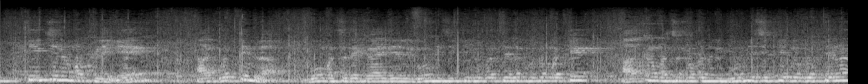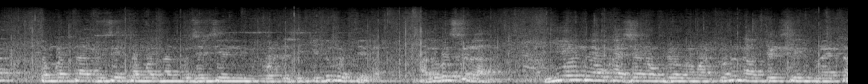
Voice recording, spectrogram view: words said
ಇತ್ತೀಚಿನ ಮಕ್ಕಳಿಗೆ ಅದು ಗೊತ್ತಿಲ್ಲ. ಭೂಮಸದೆ ಕಾಯ್ದೆಯಲ್ಲಿ ಭೂಮಿ ಸಿಕ್ಕಿದ್ದು ಗೊತ್ತಿಲ್ಲ, ಕುಟುಂಬಕ್ಕೆ ಅಕ್ರಮ ಸಕುಟದಲ್ಲಿ ಭೂಮಿ ಸಿಕ್ಕಿದ್ದು ಗೊತ್ತಿಲ್ಲ, ತೊಂಬತ್ನಾಲ್ಕು ಸಿ, ತೊಂಬತ್ನಾಲ್ಕು ಸಿಸಿಯಲ್ಲಿ ಕೊಟ್ಟು ಸಿಕ್ಕಿದ್ದು ಗೊತ್ತಿಲ್ಲ. ಅದಕ್ಕೋಸ್ಕರ ಈ ಒಂದು ಅವಕಾಶವನ್ನು ಉಪಯೋಗ ಮಾಡಿಕೊಂಡು ನಾವು ತಿಳಿಸ್ಲಿಕ್ಕೆ ಪ್ರಯತ್ನ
